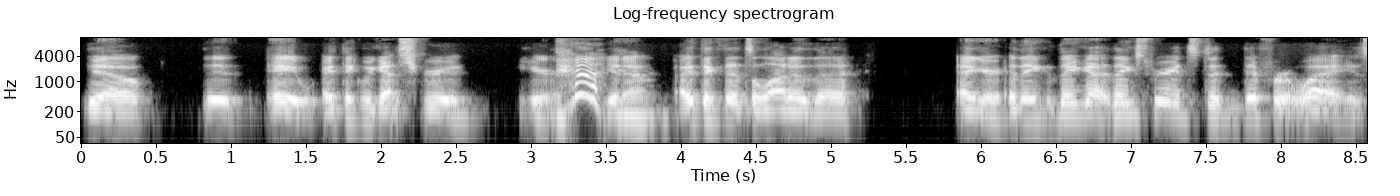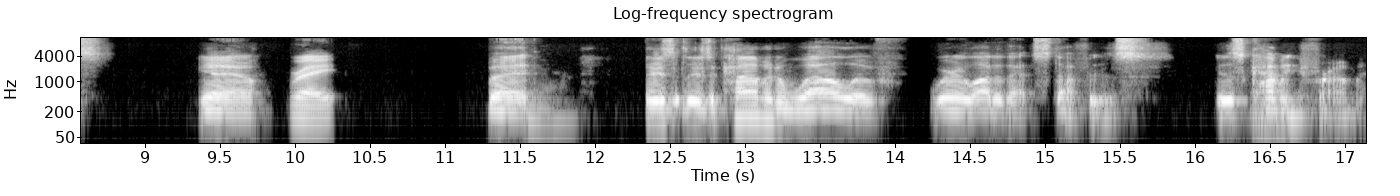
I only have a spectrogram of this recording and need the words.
you know, the, hey, I think we got screwed here. you know, I think that's a lot of the anger. And they they got they experienced it different ways. You know, right. but there's there's a common well of where a lot of that stuff is is coming from.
